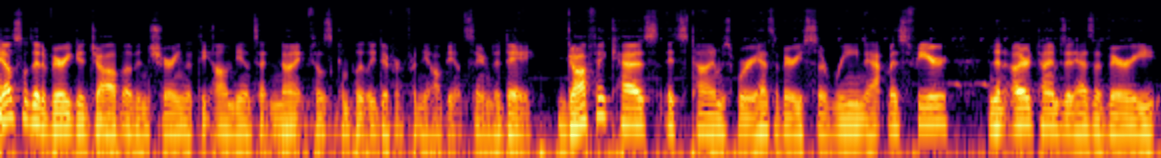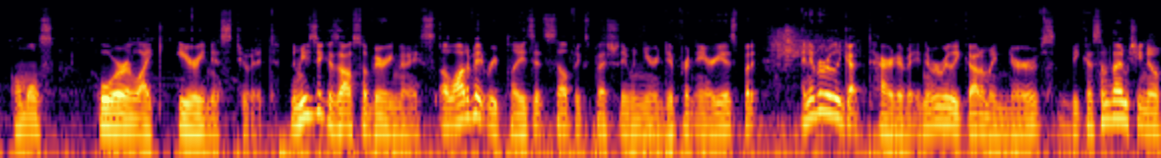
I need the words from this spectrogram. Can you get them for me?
They also did a very good job of ensuring that the ambience at night feels completely different from the ambience during the day. Gothic has its times where it has a very serene atmosphere, and then other times it has a very almost horror like eeriness to it. The music is also very nice. A lot of it replays itself, especially when you're in different areas, but I never really got tired of it. It never really got on my nerves because sometimes, you know,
